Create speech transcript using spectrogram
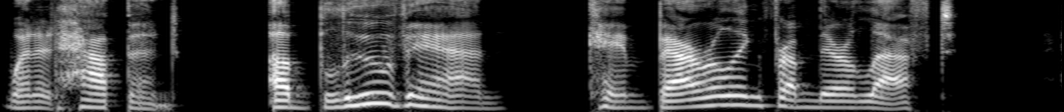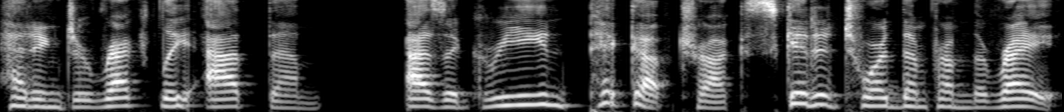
when it happened. A blue van came barreling from their left, heading directly at them as a green pickup truck skidded toward them from the right.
